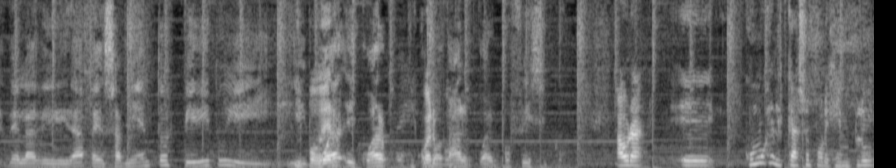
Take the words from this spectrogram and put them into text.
la, de la divinidad, pensamiento, espíritu y, Y poder. y cuerpo, Y como cuerpo. tal, cuerpo físico. Ahora, eh, ¿cómo es el caso, por ejemplo,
